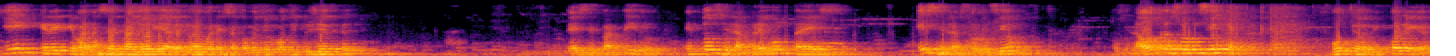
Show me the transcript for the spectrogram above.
¿quién cree que van a ser mayoría de nuevo en esa convención constituyente? De ese partido. Entonces la pregunta es, ¿esa es la solución? Entonces la otra solución muchos de mis colegas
